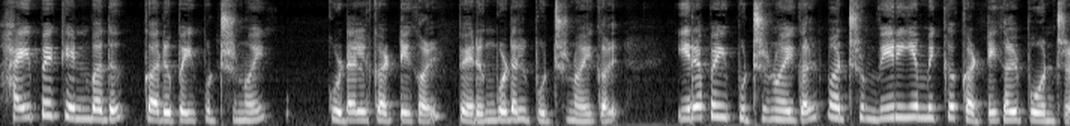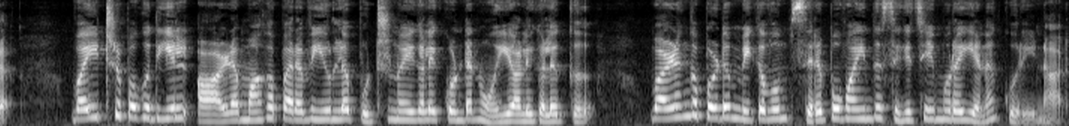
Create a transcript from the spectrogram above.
ஹைபெக் என்பது கருப்பை புற்றுநோய் குடல் கட்டிகள் பெருங்குடல் புற்றுநோய்கள் இறப்பை புற்றுநோய்கள் மற்றும் வீரியமிக்க கட்டிகள் போன்ற வயிற்று பகுதியில் ஆழமாக பரவியுள்ள புற்றுநோய்களை கொண்ட நோயாளிகளுக்கு வழங்கப்படும் மிகவும் சிறப்பு வாய்ந்த சிகிச்சை முறை என கூறினார்.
